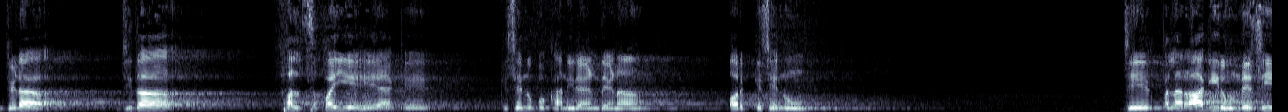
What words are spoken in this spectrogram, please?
ਜਿਹੜਾ, ਜਿਹਦਾ ਫਲਸਫਾ ਹੀ ਇਹ ਹੈ ਕਿ ਕਿਸੇ ਨੂੰ ਭੁੱਖਾ ਨਹੀਂ ਰਹਿਣ ਦੇਣਾ ਔਰ ਕਿਸੇ ਨੂੰ ਜੇ ਪਹਿਲਾਂ ਰਾਹਗੀਰ ਹੁੰਦੇ ਸੀ,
